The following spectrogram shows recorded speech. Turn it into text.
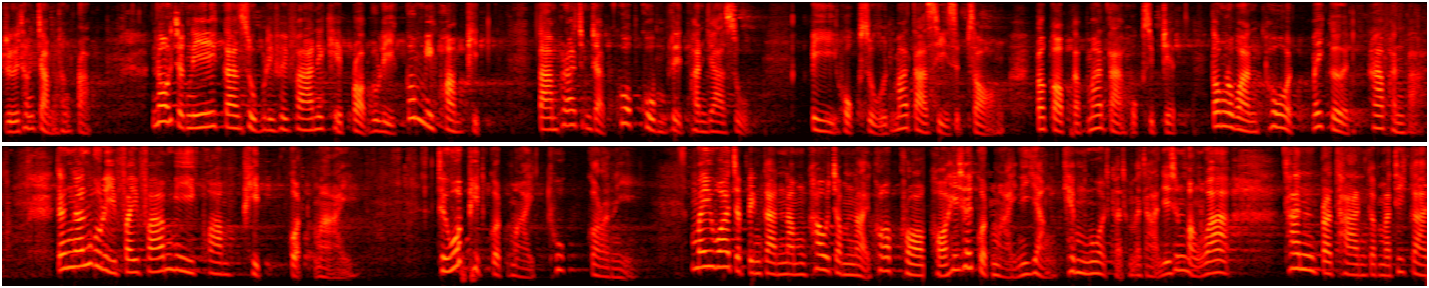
หรือทั้งจำทั้งปรับ นอกจากนี้การสูบบุหรี่ไฟฟ้าในเขตปลอดบุหรี่ก็มีความผิด ตามพระราชบัญญัติควบคุมผลิตภัณฑ์ยาสูบ ปี 60 มาตรา 42 ประกอบกับมาตรา 67 ต้องระวังโทษไม่เกิน 5,000 บาท ดังนั้นบุหรี่ไฟฟ้ามีความผิดกฎหมาย ถือว่าผิดกฎหมายทุกกรณีไม่ว่าจะเป็นการนำเข้าจำหน่ายครอบครอง ขอให้ใช้กฎหมายนี้อย่างเข้มงวดค่ะท่านประธานดิฉันหวังว่า ท่านประธานกรรมธิการ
